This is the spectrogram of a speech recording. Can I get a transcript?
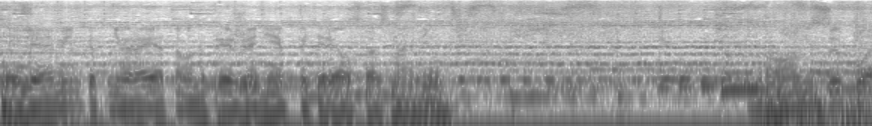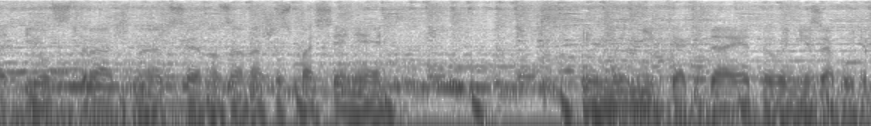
Элиаминт от невероятного напряжения потерял сознание. Он заплатил страшную цену за наше спасение, и мы никогда этого не забудем.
